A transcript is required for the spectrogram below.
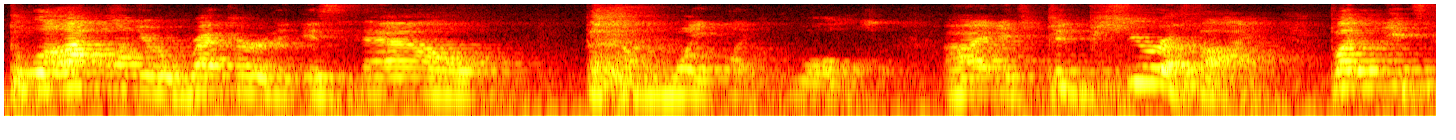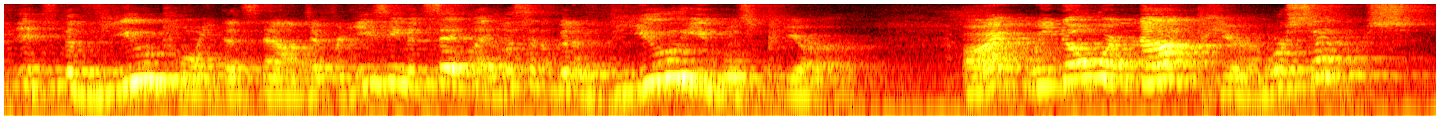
blot on your record is now become white like wool. All right, it's been purified. But it's, it's the viewpoint that's now different. He's even saying, like, listen, I'm going to view you as pure. All right, we know we're not pure, we're sinners.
